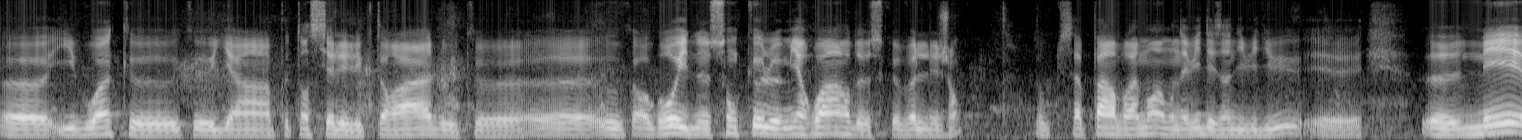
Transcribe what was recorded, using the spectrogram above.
euh, ils voient qu'il y a un potentiel électoral ou qu'en gros, ils ne sont que le miroir de ce que veulent les gens. Donc ça part vraiment, à mon avis, des individus. mais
